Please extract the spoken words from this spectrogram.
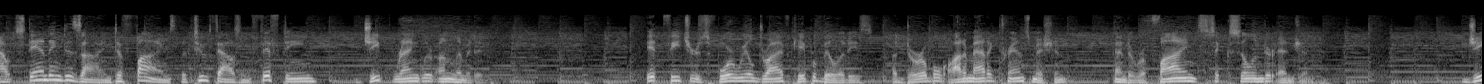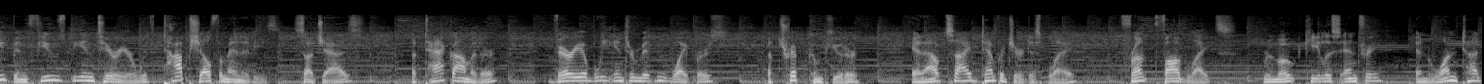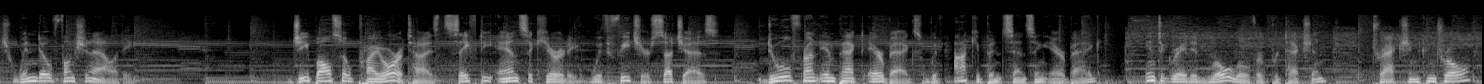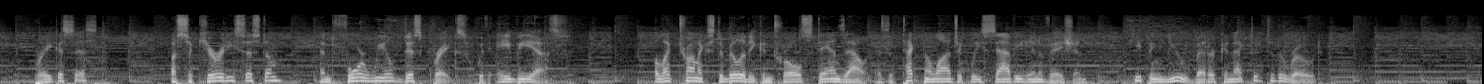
Outstanding design defines the 2015 Jeep Wrangler Unlimited. It features four-wheel drive capabilities, a durable automatic transmission, and a refined six-cylinder engine. Jeep infused the interior with top-shelf amenities such as a tachometer, variably intermittent wipers, a trip computer, an outside temperature display, front fog lights, remote keyless entry, and one-touch window functionality. Jeep also prioritized safety and security with features such as dual front impact airbags with occupant sensing airbag, integrated rollover protection, traction control, brake assist, a security system, and four-wheel disc brakes with ABS. Electronic stability control stands out as a technologically savvy innovation, keeping you better connected to the road.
